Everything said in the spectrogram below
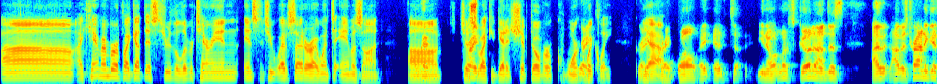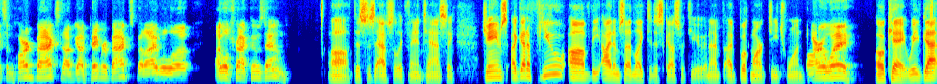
Uh, I can't remember if I got this through the Libertarian Institute website or I went to Amazon. Okay, Uh, just so I could get it shipped over more great, quickly. Great, Yeah. great. Well, it, it uh, you know, it looks good. I'm just, I was trying to get some hardbacks, and I've got paperbacks, but I will, uh, I will track those down. Oh, this is absolutely fantastic. James, I got a few of the items I'd like to discuss with you, and I've, I've bookmarked each one. Far away. Okay, we've got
